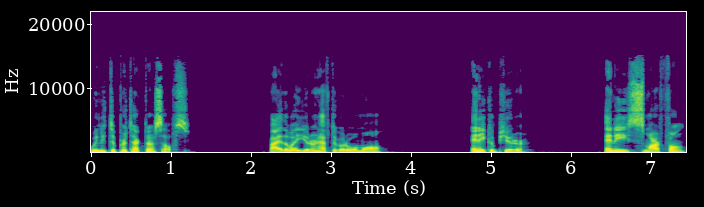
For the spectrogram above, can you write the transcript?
We need to protect ourselves. By the way, you don't have to go to a mall. Any computer, any smartphone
